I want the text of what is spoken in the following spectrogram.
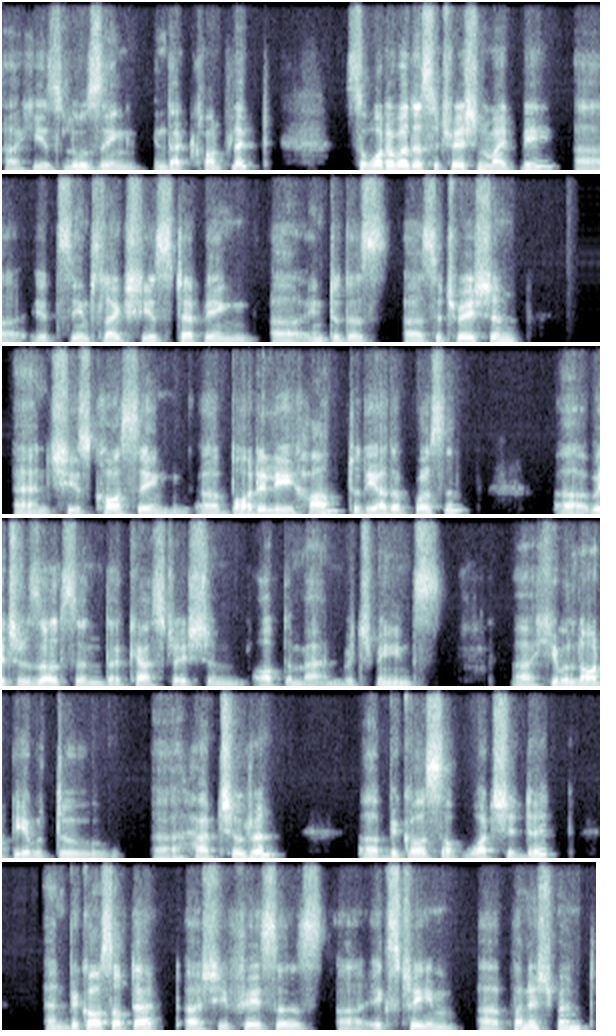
uh, he is losing in that conflict. So whatever the situation might be, uh, it seems like she is stepping uh, into this uh, situation and she's causing uh, bodily harm to the other person, uh, which results in the castration of the man, which means uh, he will not be able to have children because of what she did. And because of that, she faces extreme punishment.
